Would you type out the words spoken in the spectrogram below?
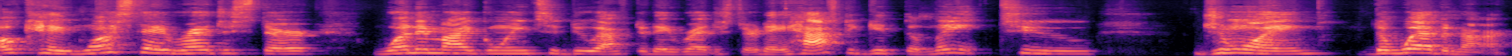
Okay, once they register, what am I going to do after they register? They have to get the link to join the webinar.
